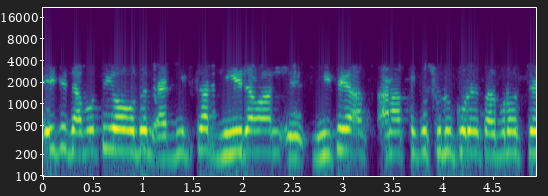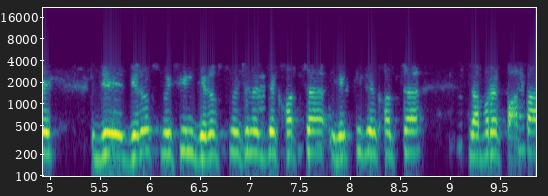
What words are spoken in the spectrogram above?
এই যে যাবতীয় ওদের অ্যাডমিট কার্ড নিয়ে যাওয়ার এ, নিতে আনা থেকে শুরু করে তারপরে হচ্ছে যে জেরক্স মেশিন জেরক্স মেশিনের যে খরচা ইলেকট্রিকের খরচা তারপরে পাতা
